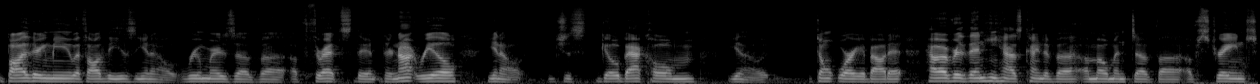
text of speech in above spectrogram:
bothering me with all these, you know, rumors of uh, of threats. They're they're not real. You know, just go back home. You know, don't worry about it. However, then he has kind of a, a moment of uh, of strange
